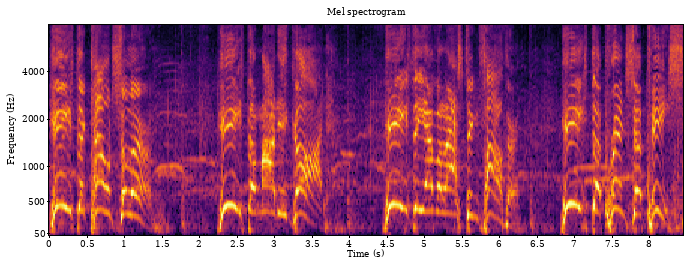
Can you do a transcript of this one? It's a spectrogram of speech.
He's the counselor. He's the mighty God. He's the everlasting Father. He's the Prince of Peace.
